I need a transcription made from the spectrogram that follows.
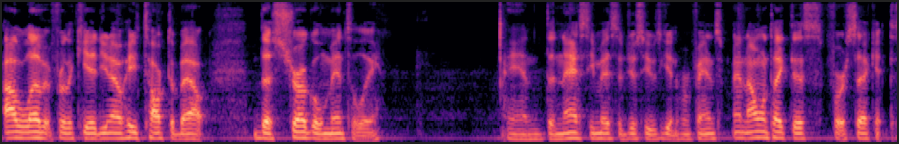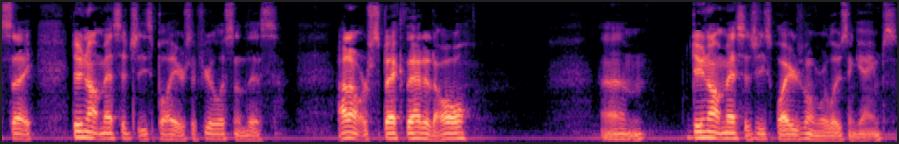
I love it for the kid. You know, he talked about the struggle mentally and the nasty messages he was getting from fans. And I want to take this for a second to say do not message these players if you're listening to this. I don't respect that at all. Um, do not message these players when we're losing games.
